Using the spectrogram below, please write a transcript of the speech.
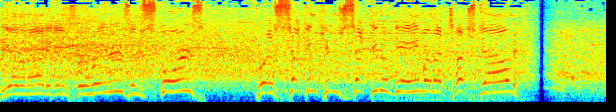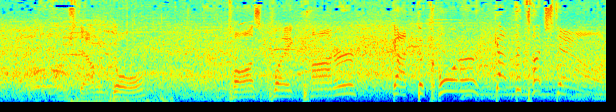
the other night against the Raiders and scores for a second consecutive game on a touchdown. First down and goal. Toss play. Connor got the corner. Got the touchdown.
